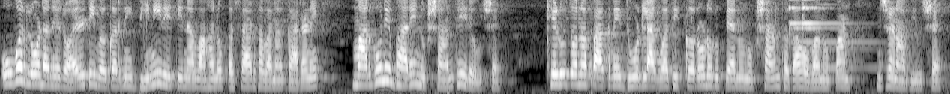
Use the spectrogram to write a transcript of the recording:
ઓવરલોડ અને રોયલ્ટી વગરની ભીની રેતીના વાહનો પસાર થવાના કારણે માર્ગોને ભારે નુકસાન થઈ રહ્યું છે. ખેડૂતોના પાકને ધૂળ લાગવાથી કરોડો રૂપિયાનું નુકસાન થતા હોવાનું પણ જણાવ્યું છે.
